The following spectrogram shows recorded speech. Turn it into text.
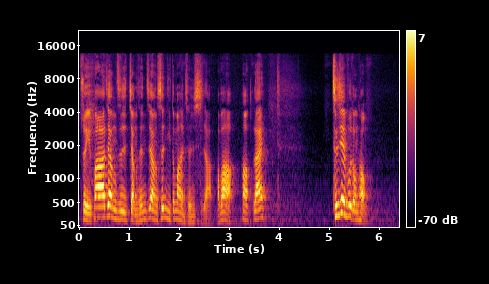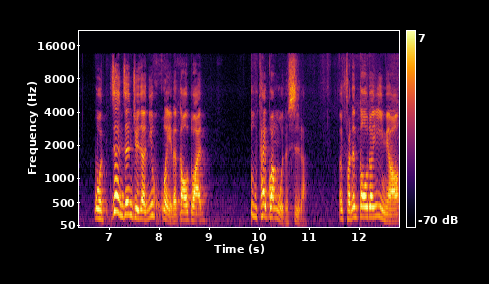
嘴巴这样子讲成这样，身体都蛮很诚实啊，好不好？好，来，陈建副总统，我认真觉得你毁了高端，不太关我的事了。呃，反正高端疫苗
